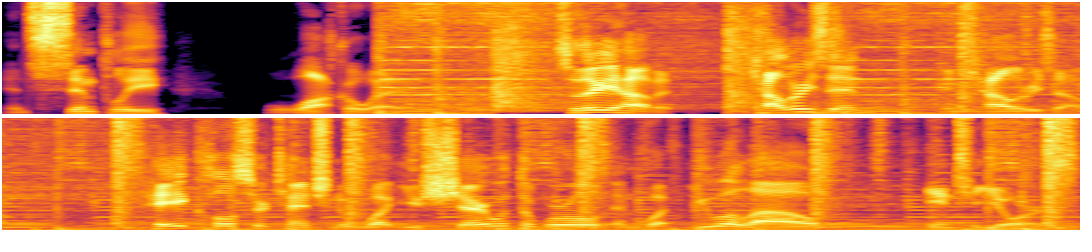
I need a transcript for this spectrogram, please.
and simply walk away. So there you have it calories in and calories out. pay closer attention to what you share with the world and what you allow into yours.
